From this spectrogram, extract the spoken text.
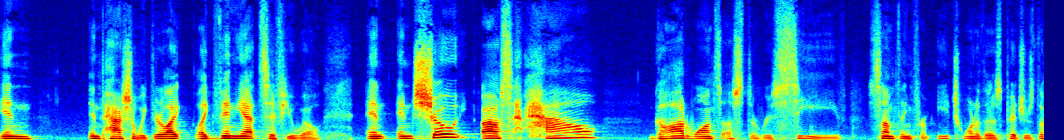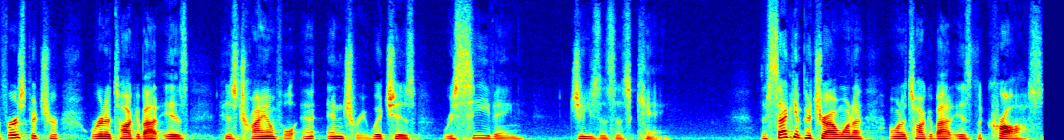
in, in Passion Week. They're like, like vignettes, if you will, and, and show us how God wants us to receive something from each one of those pictures. The first picture we're going to talk about is his triumphal entry, which is receiving Jesus as king. The second picture I want to I want to talk about is the cross,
